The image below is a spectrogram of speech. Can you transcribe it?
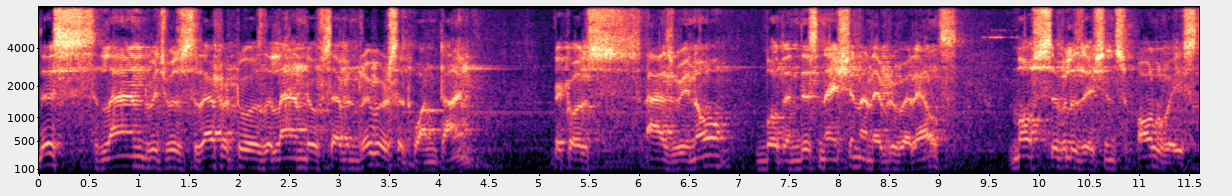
this land which was referred to as the land of seven rivers at one time, because as we know, both in this nation and everywhere else, most civilizations always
